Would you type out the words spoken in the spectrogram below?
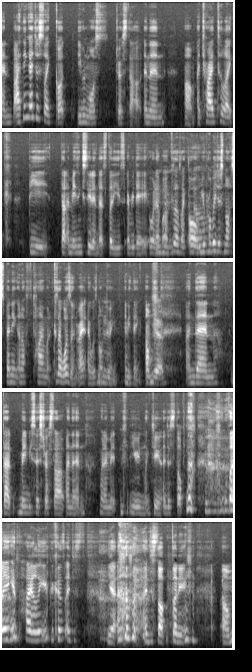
and but I think I just like got even more stressed out, and then um, I tried to like be that amazing student that studies every day or whatever, because I was like, oh, you're probably Oh. just not spending enough time on it, because I wasn't, right? I was not Mhm. doing anything. Um, Yeah. and then that made me so stressed out and then when i met you in like june i just stopped studying entirely because i just yeah i just stopped studying um,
